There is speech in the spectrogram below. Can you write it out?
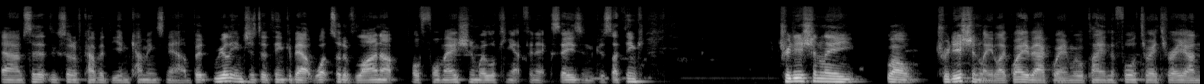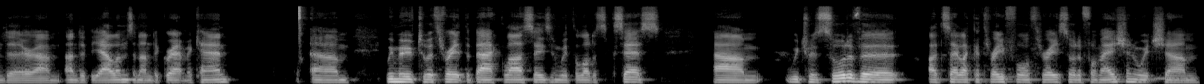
um, so that we've sort of covered the incomings now, but really interested to think about what sort of lineup or formation we're looking at for next season because I think traditionally, well, traditionally, like way back when we were playing the four three three under um, under the Allams and under Grant McCann, Um, we moved to a three at the back last season with a lot of success, um, which was sort of a, I'd say like a three-four-three sort of formation, which um,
